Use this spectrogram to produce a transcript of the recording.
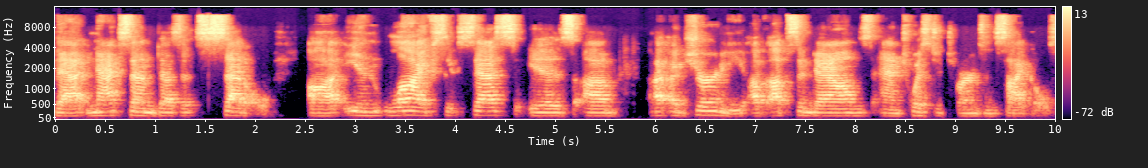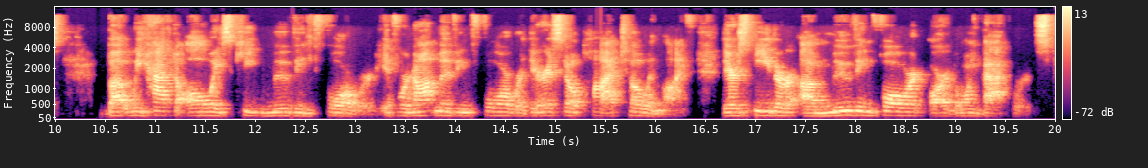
that NaXum doesn't settle. Uh, in life, success is um, a, a journey of ups and downs and twisted turns and cycles but we have to always keep moving forward. If we're not moving forward, there is no plateau in life. There's either a moving forward or going backwards.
